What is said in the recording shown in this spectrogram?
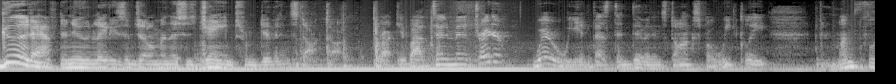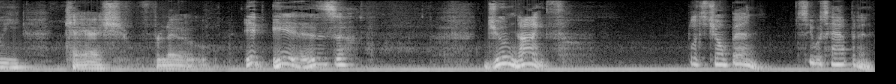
Good afternoon, ladies and gentlemen. This is James from Dividend Stock Talk, brought to you by the 10 Minute Trader, where we invest in dividend stocks for weekly and monthly cash flow. It is June 9th. Let's jump in, see what's happening.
